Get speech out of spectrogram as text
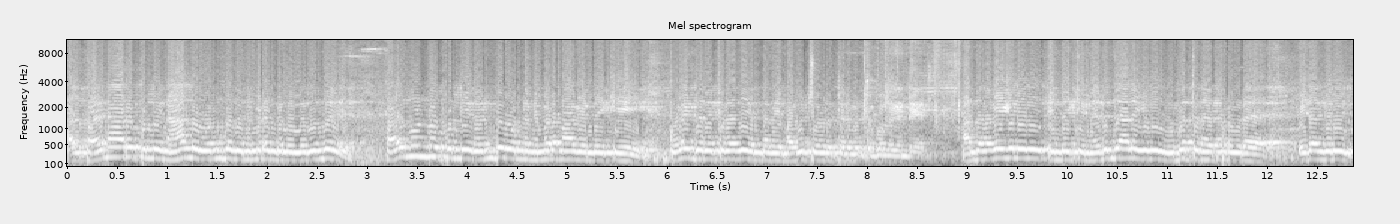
அது பதினாறு புள்ளி நாலு ஒன்பது நிமிடங்களில் இருந்து பதினொன்று புள்ளி ரெண்டு ஒன்று நிமிடமாக இன்றைக்கு குறைந்திருக்கிறது என்பதை மகிழ்ச்சியோடு தெரிவித்துக் கொள்கின்றேன். அந்த வகைகளில் இன்றைக்கு நெடுஞ்சாலைகளில் விபத்து ஏற்படுகிற இடங்களில்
